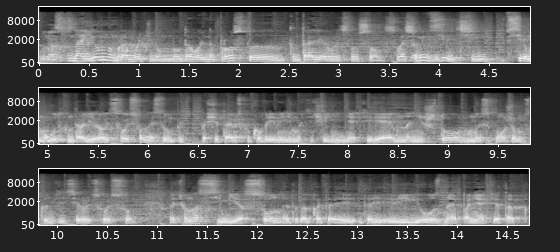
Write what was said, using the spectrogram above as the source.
у нас... Наемным работникам ну, довольно просто контролировать свой сон. С 8 да, до 5. Все могут контролировать свой сон. Если мы посчитаем, сколько времени мы в течение дня теряем на ничто, мы сможем скомпенсировать свой сон. Знаете, у нас в семье сон – это какое-то это религиозное понятие. Это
